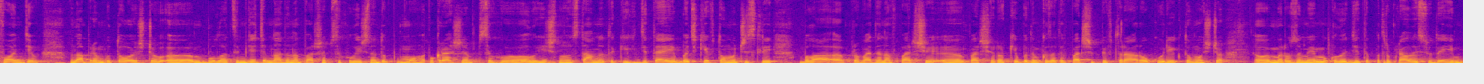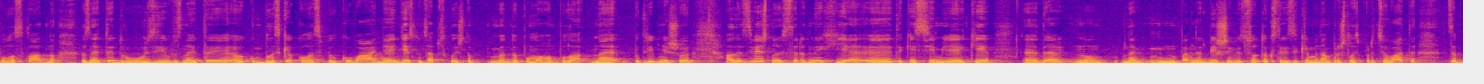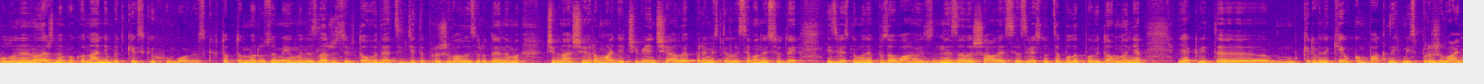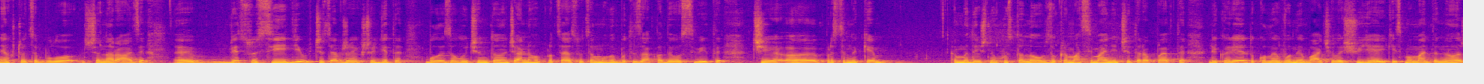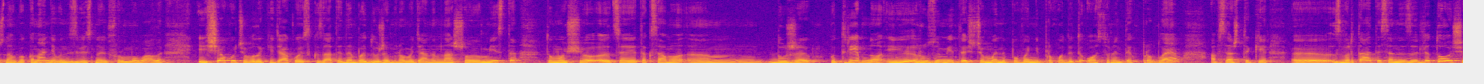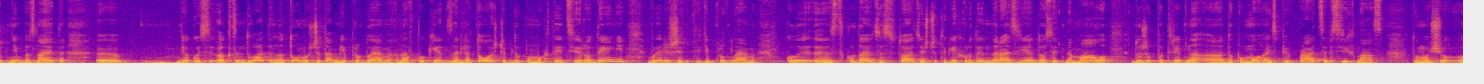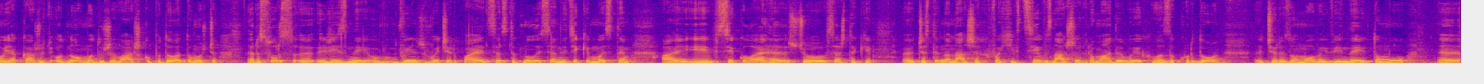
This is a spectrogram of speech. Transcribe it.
фондів в напрямку того, що е, була цим дітям надана перша психологічна допомога. Покращення психологічного стану таких дітей, батьків в тому числі, була е, проведена в перші, е, перші роки, будемо казати, в перші півтора року, рік, тому що е, ми розуміємо, коли діти потрапляли сюди, їм було складно знайти друзів, знайти е, близьке коло спілкування. І дійсно ця психологічна допомога була найпотрібнішою. Але звісно, серед них є е, такі сім'ї, які е, де ну напевно більший відсоток з тих, з якими нам прийшлось працювати, це було неналежне виконання батьківських обов'язків. Тобто ми розуміємо, незалежно від того, де ці діти проживали з родинами, чи в нашій громаді, чи в іншій, але перемістилися вони сюди, і звісно, вони поза увагою не залишалися. Звісно, це були повідомлення як від е, керівників компактних місць проживання, якщо це було ще наразі, е, від сусідів, чи це вже якщо діти були залучені до навчального процесу, це могли бути заклади освіти, чи е, представники. Медичних установ, зокрема сімейні чи терапевти, лікарі, коли вони бачили, що є якісь моменти неналежного виконання, вони звісно інформували. І ще хочу велике дякую сказати небайдужим громадянам нашого міста, тому що е, це є так само ем, дуже потрібно і розуміти, що ми не повинні проходити осторонь тих проблем, а все ж таки е, звертатися не для того, щоб ніби знаєте, е, якось акцентувати на тому, що там є проблеми, а навпаки, для того, щоб допомогти цій родині вирішити ті проблеми. Коли складаються ситуації, що таких родин наразі є досить немало, дуже потрібна е, допомога і співпраця всіх нас, тому що, як кажуть, одному дуже важко подолати, тому що ресурс е, різний, він ж вичерпається. Стикнулися не тільки ми з тим, а і всі колеги, що все ж таки е, частина наших фахівців з нашої громади виїхала за кордон через умови війни. Тому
